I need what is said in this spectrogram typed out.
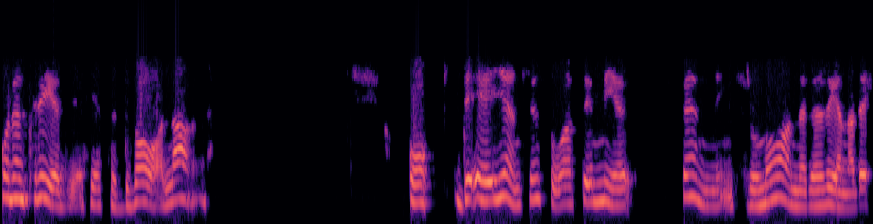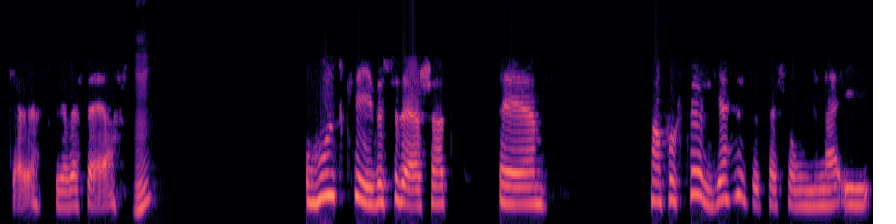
och den tredje heter Dvalan. Och det är egentligen så att det är mer spänningsromaner än rena deckare, skulle jag vilja säga. Mm. Och hon skriver sådär så att eh, man får följa huvudpersonerna i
